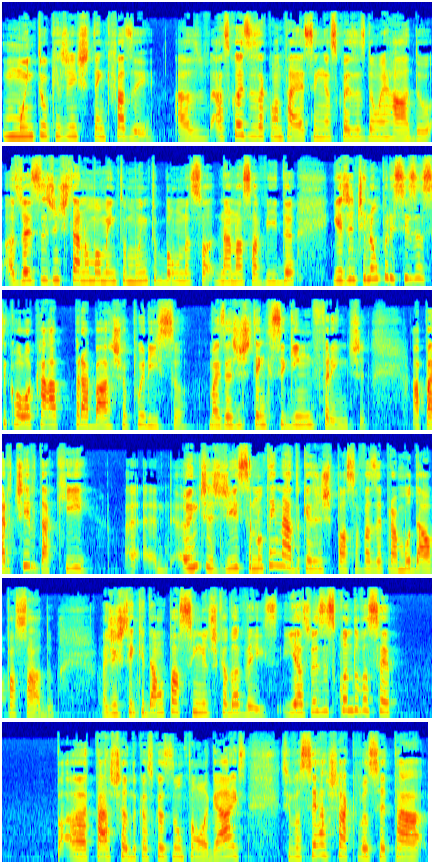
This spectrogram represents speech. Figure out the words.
muito o que a gente tem que fazer. As, as coisas acontecem, as coisas dão errado. Às vezes a gente tá num momento muito bom na, so, na nossa vida e a gente não precisa se colocar para baixo por isso. Mas a gente tem que seguir em frente. A partir daqui, eh, antes disso, não tem nada que a gente possa fazer para mudar o passado. A gente tem que dar um passinho de cada vez. E às vezes, quando você uh, tá achando que as coisas não estão legais, se você achar que você tá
